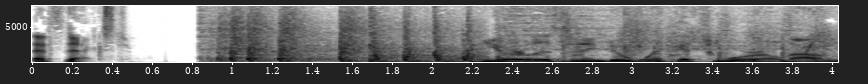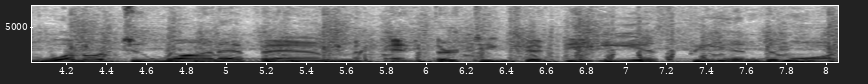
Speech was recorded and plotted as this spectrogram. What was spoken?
That's next. You're listening to Wicket's World on 1021 FM and 1350 ESPN Des Moines.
